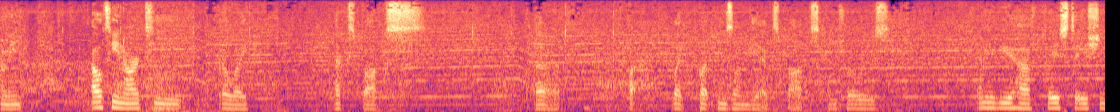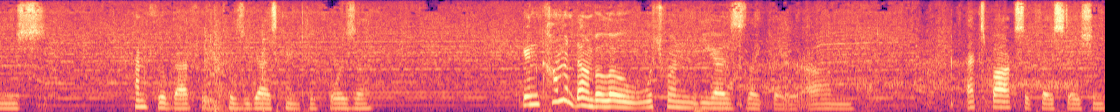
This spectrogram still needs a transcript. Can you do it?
I mean, LT and RT are like Xbox, uh, bu like buttons on the Xbox controllers. Any of you have PlayStations, kind of feel bad for you because you guys can't play Forza. You can comment down below which one you guys like better, um, Xbox or PlayStation.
